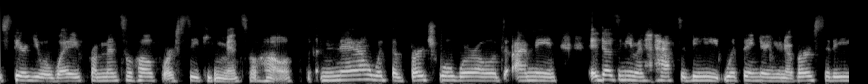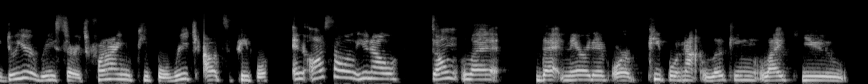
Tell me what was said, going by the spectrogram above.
steer you away from mental health or seeking mental health. Now, with the virtual world, I mean, it doesn't even have to be within your university. Do your research, find people, reach out to people. And also, you know, don't let that narrative or people not looking like you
